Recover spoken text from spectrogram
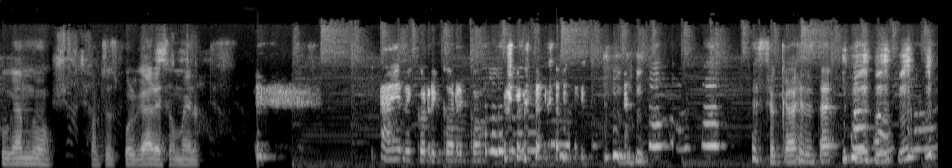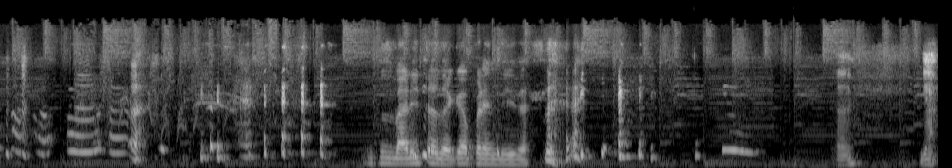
jugando con sus pulgares, Homero. Ay, rico, rico, rico. Su cabeza está. Sus varitas de acá prendidas. Ah, ya,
